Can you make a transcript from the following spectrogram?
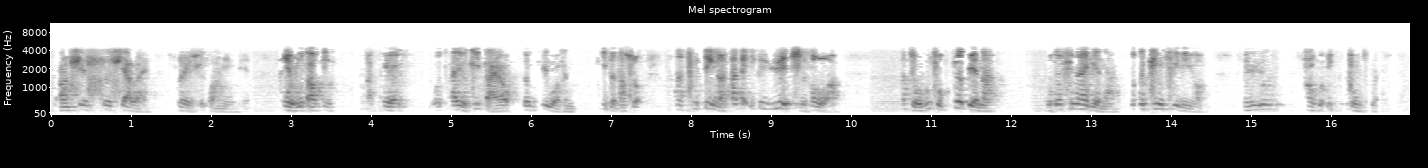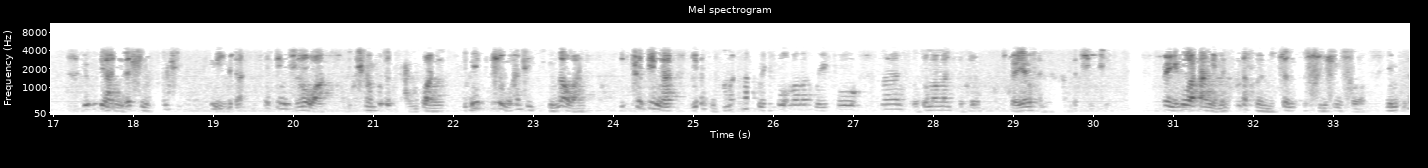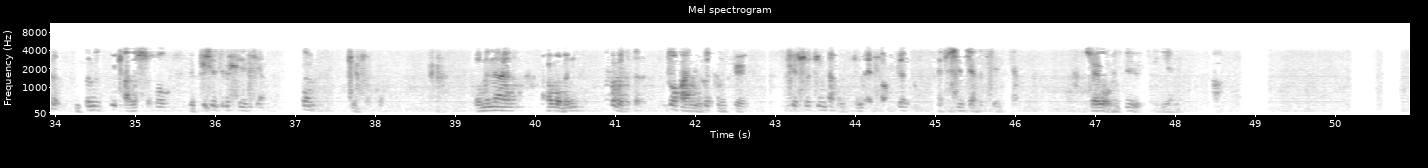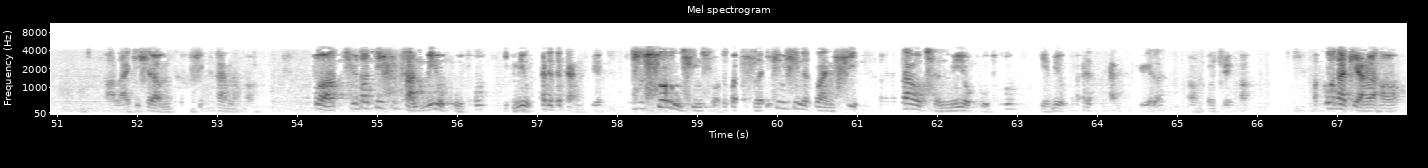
光线射下来，所以是光明片。有无道定啊，有我还有记载哦，根据我很记得他说，他确定了大概一个月之后啊，他走路从这边呢，我都去那边呢，那个近距离哦，要用超过一个钟头。因为啊，你的心里面的定之后啊，你全部的感官，你那是我完全听到完。你确定啊？你要慢慢恢复，慢慢恢复，慢慢走动，慢慢走动，所以要有很长的时间。所以以后啊，当你们真的很真的心说，你们真的真的复查的时候，有出现这个现象，那接受过。我们呢，啊，我们在我的做法有个同学，确实听到很深的保证才出现这样的现象，所以我们就有经验啊。好，来，接下来我们继续看了啊。说啊，修到第四禅没有苦痛，也没有快乐的感觉，就是顺心所的关系，一性性的关系，造成没有苦痛，也没有快乐的感觉了啊，同学啊。不过他讲了哈，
